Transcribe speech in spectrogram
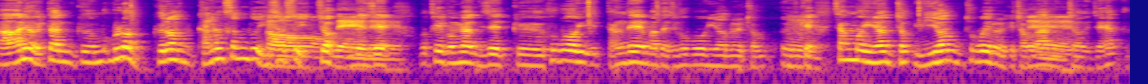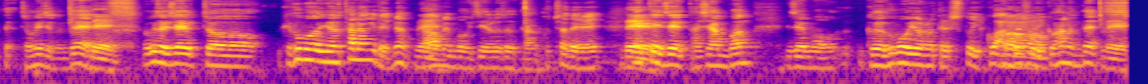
아, 아니요. 일단 그 물론 그런 가능성도 있을 수 어, 있죠. 네, 근데 이제 네. 어떻게 보면 이제 그 후보 당대마다 이제 후보위원을 정, 이렇게 음. 상무위원, 정, 위원 후보위를 이렇게 정한 네. 저 이제 해- 정해지는데 네. 여기서 이제 저그 후보위원 탈락이 되면 네. 다음에 뭐 이제 예를 들어서 당 9차 대회 네. 때 이제 다시 한번 이제 뭐 그 후보위원으로 될 수도 있고 안 될 수도 어. 있고 하는데 네.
